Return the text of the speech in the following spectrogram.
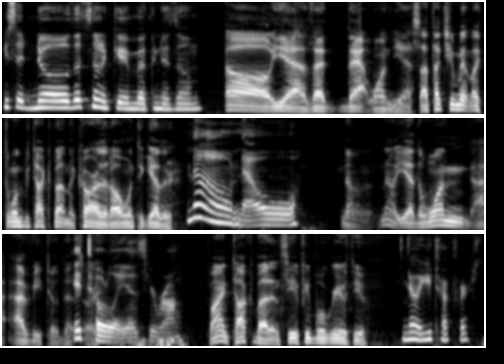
You said no, that's not a game mechanism. Oh yeah, that that one. Yes, I thought you meant like the ones we talked about in the car that all went together. No, no, no, no, no. Yeah, the one I, I vetoed that. It sorry. totally is. You're wrong. Fine, talk about it and see if people agree with you. No, you talk first.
